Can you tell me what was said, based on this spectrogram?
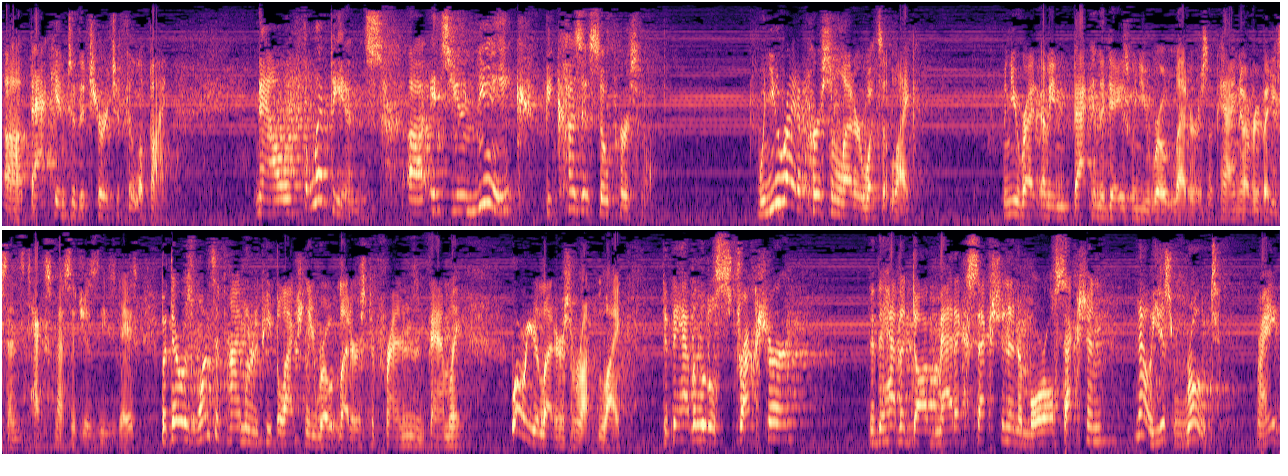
uh, back into the church of Philippi. Now, Philippians, uh, it's unique because it's so personal. When you write a personal letter, what's it like? When you write, I mean, back in the days when you wrote letters, okay, I know everybody sends text messages these days, but there was once a time when people actually wrote letters to friends and family. What were your letters like? Did they have a little structure? Did they have a dogmatic section and a moral section? No, you just wrote, right?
